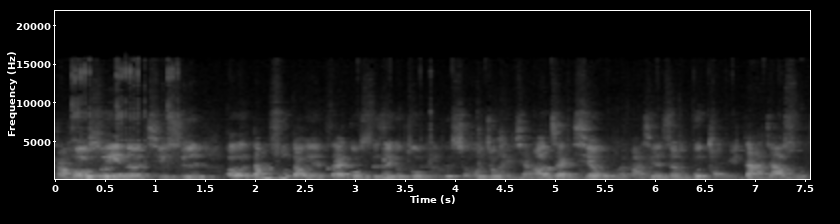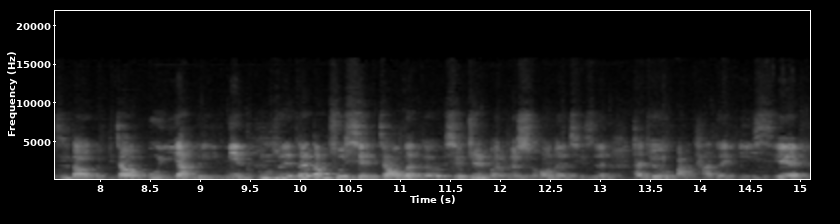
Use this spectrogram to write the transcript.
然后，所以呢，其实，呃，当初导演在构思这个作品的时候，就很想要展现我们马先生不同于大家所知道的比较不一样的一面。所以在当初写脚本的、写剧本的时候呢，其实他就有把他的一些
